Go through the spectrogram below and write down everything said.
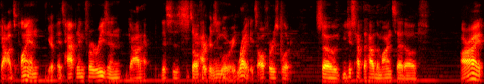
God's plan. Yep. It's happening for a reason. God, this is It's all for His glory. Right. It's all for His glory. So you just have to have the mindset of, all right.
